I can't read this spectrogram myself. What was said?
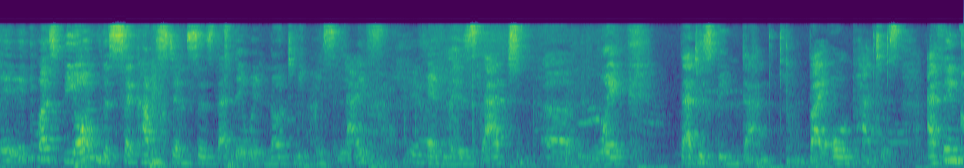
it, it was beyond the circumstances that they were not in his life, Yeah. and there's that uh, work that is being done by all parties. I think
